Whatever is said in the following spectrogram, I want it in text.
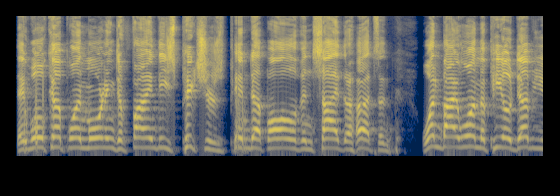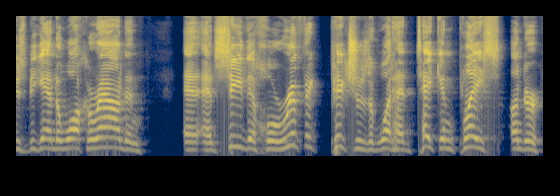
they woke up one morning to find these pictures pinned up all of inside their huts. And one by one, the POWs began to walk around and, and, and see the horrific pictures of what had taken place under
